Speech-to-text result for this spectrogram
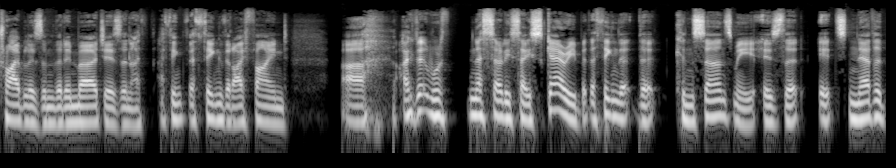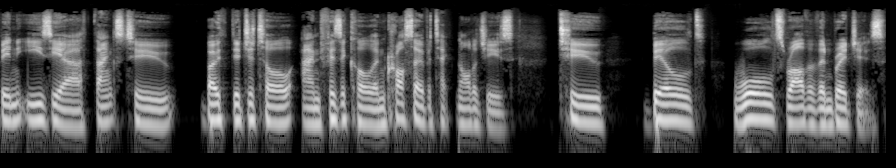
tribalism that emerges, and I, I think the thing that I find uh, I don't want to necessarily say scary, but the thing that that concerns me is that it's never been easier, thanks to both digital and physical and crossover technologies, to build walls rather than bridges.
